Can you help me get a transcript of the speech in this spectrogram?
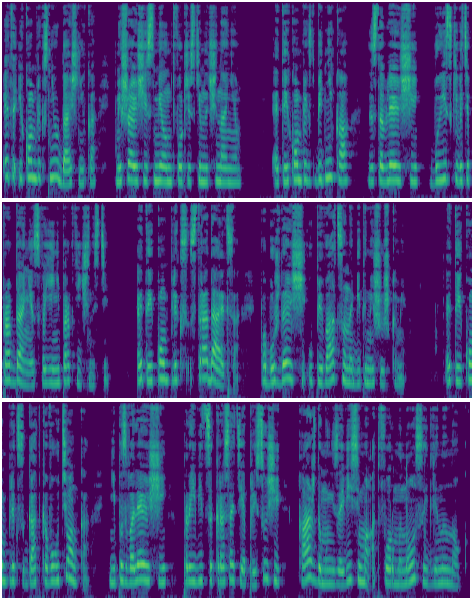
Это и комплекс неудачника, мешающий смелым творческим начинаниям. Это и комплекс бедняка, заставляющий выискивать оправдания своей непрактичности. Это и комплекс страдальца, побуждающий упиваться набитыми шишками. Это и комплекс гадкого утенка, не позволяющий проявиться красоте, присущей каждому независимо от формы носа и длины ног.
